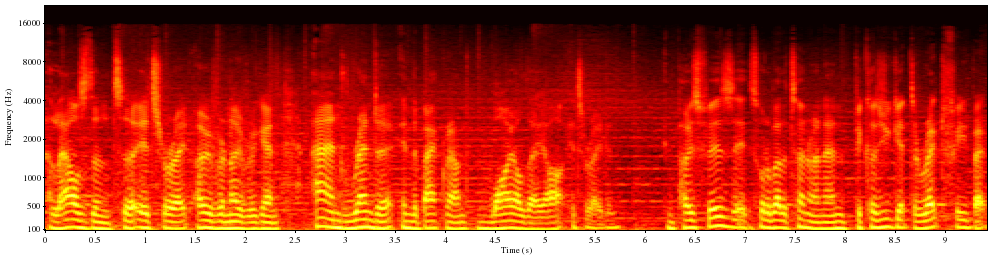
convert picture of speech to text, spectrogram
allows them to iterate over and over again and render in the background while they are iterating. In PostViz, it's all about a turnaround, and because you get direct feedback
